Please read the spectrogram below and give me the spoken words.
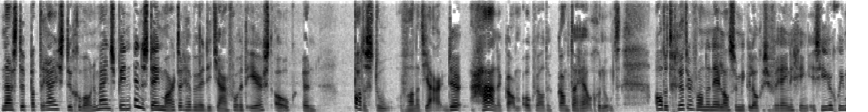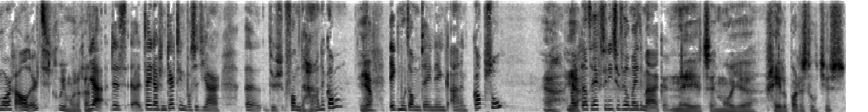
Naast de patrijs, de gewone mijnspin en de steenmarter... hebben we dit jaar voor het eerst ook een paddenstoel van het jaar. De hanekam, ook wel de kantarel genoemd. Aldert Grutter van de Nederlandse Mycologische Vereniging is hier. Goedemorgen, Aldert. Goedemorgen. Ja, dus uh, 2013 was het jaar uh, dus van de hanekam. Ja. Ik moet dan meteen denken aan een kapsel. Ja, maar ja. dat heeft er niet zoveel mee te maken. Nee, het zijn mooie gele paddenstoeltjes.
